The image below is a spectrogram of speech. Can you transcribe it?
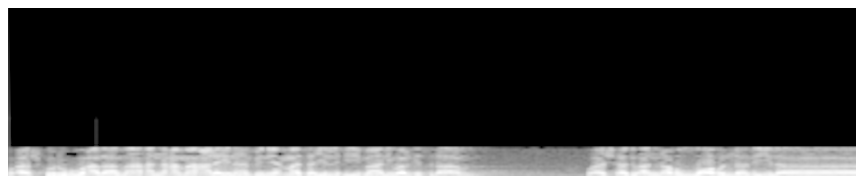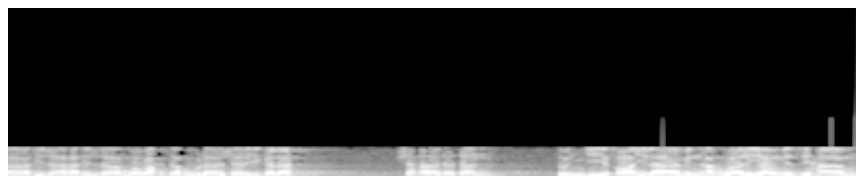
وأشكره على ما أنعم علينا بنعمتي الإيمان والإسلام. وأشهد أنه الله الذي لا إله إلا هو وحده لا شريك له. شهادة تنجي قائلها من أهوال يوم الزحام.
